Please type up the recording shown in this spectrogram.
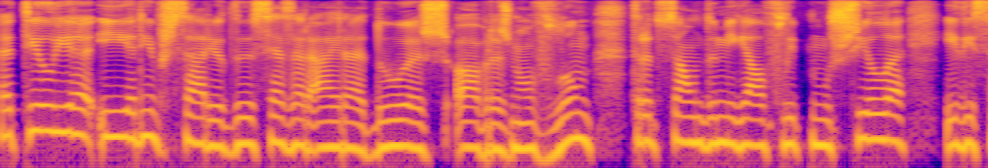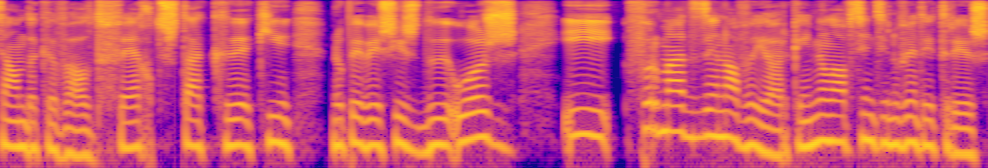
Atília e Aniversário de César Aira, duas obras num volume, tradução de Miguel Felipe Mochila, edição da Cavalo de Ferro, destaque aqui no PBX de hoje. E formados em Nova York em 1993,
